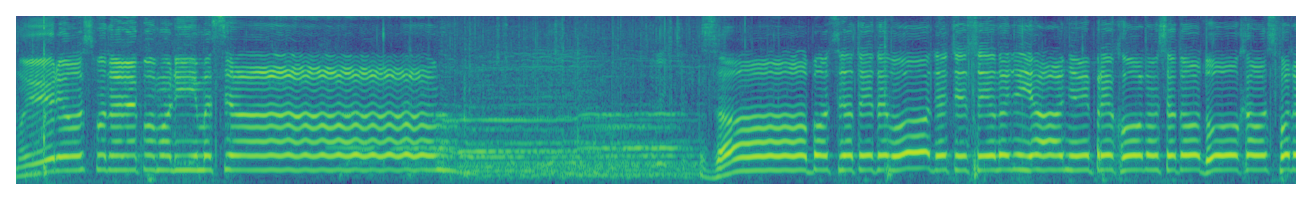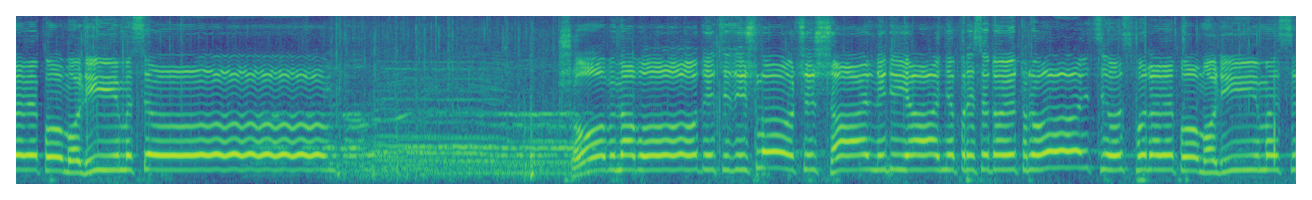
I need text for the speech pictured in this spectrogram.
Мирі, Господи, помолімося. За посвятити водиці сили діяння і приходом Святого Духа, Господи, помолімося. Щоб на водиці зійшло очищальне діяння Пресвятої Тройці, Господи, помолімося.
